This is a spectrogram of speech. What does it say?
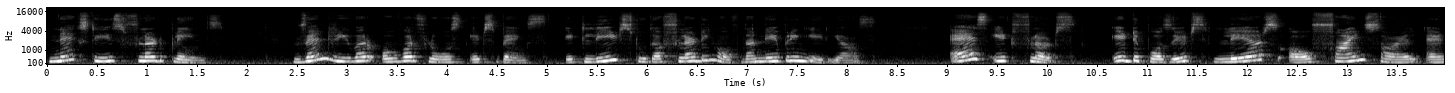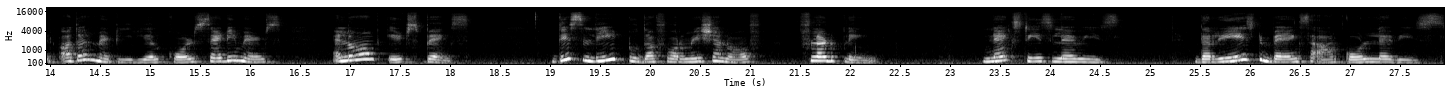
Next is floodplains. When river overflows its banks, it leads to the flooding of the neighboring areas. As it floods, it deposits layers of fine soil and other material called sediments along its banks. This lead to the formation of floodplain. Next is levees. The raised banks are called levees.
